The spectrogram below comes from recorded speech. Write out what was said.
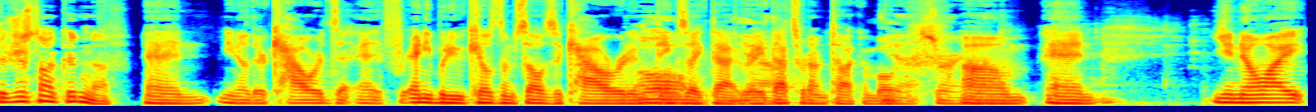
They're just not good enough. and you know, they're cowards. And for anybody who kills themselves, a coward and Oh, things like that, yeah. right? That's what I'm talking about. Yeah, sorry. Um, and you know, I,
